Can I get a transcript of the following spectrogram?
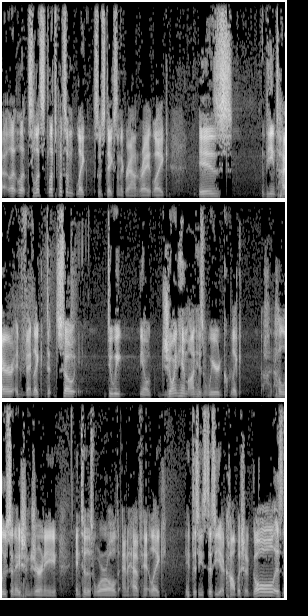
uh, let, let, so let's let's put some like some stakes in the ground, right? Like, is the entire event like d- so? Do we you know join him on his weird like hallucination journey into this world and have him like? Does he does he accomplish a goal? Is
